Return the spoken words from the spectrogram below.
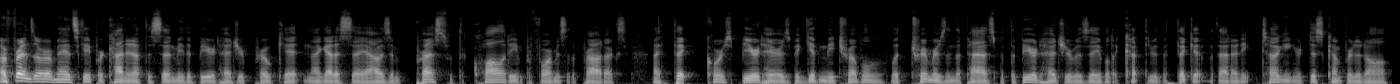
Our friends over at Manscaped were kind enough to send me the Beard Hedger Pro Kit, and I gotta say, I was impressed with the quality and performance of the products. My thick, coarse beard hair has been giving me trouble with trimmers in the past, but the Beard Hedger was able to cut through the thicket without any tugging or discomfort at all.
